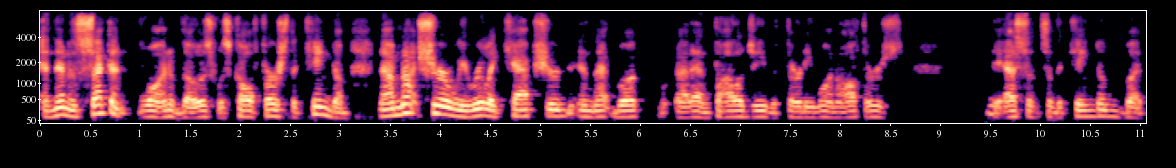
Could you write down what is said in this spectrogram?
and then the second one of those was called First the Kingdom. Now, I'm not sure we really captured in that book, that anthology with 31 authors, the essence of the kingdom, but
